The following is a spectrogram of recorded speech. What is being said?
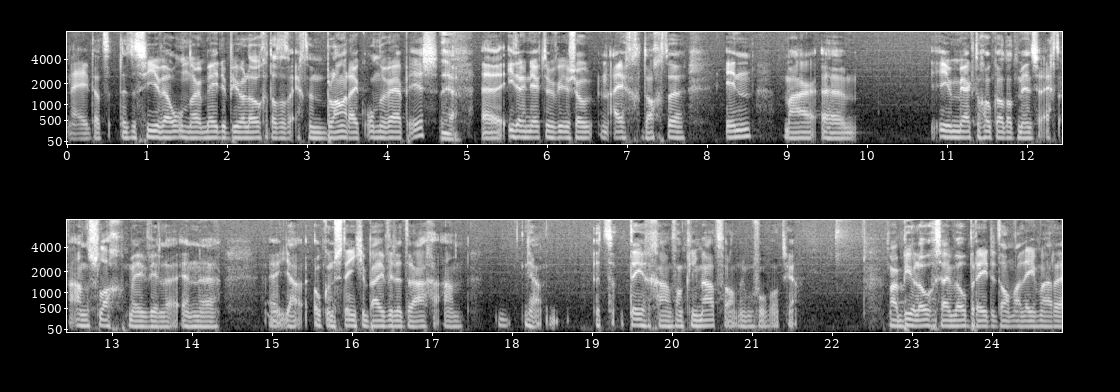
Nee, dat, dat, zie je wel onder medebiologen dat het echt een belangrijk onderwerp is. Ja. Uh, iedereen heeft er weer zo een eigen gedachte in. Maar uh, je merkt toch ook wel dat mensen echt aan de slag mee willen. En uh, ja, ook een steentje bij willen dragen aan ja, het tegengaan van klimaatverandering bijvoorbeeld. Ja. Maar biologen zijn wel breder dan alleen maar uh,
